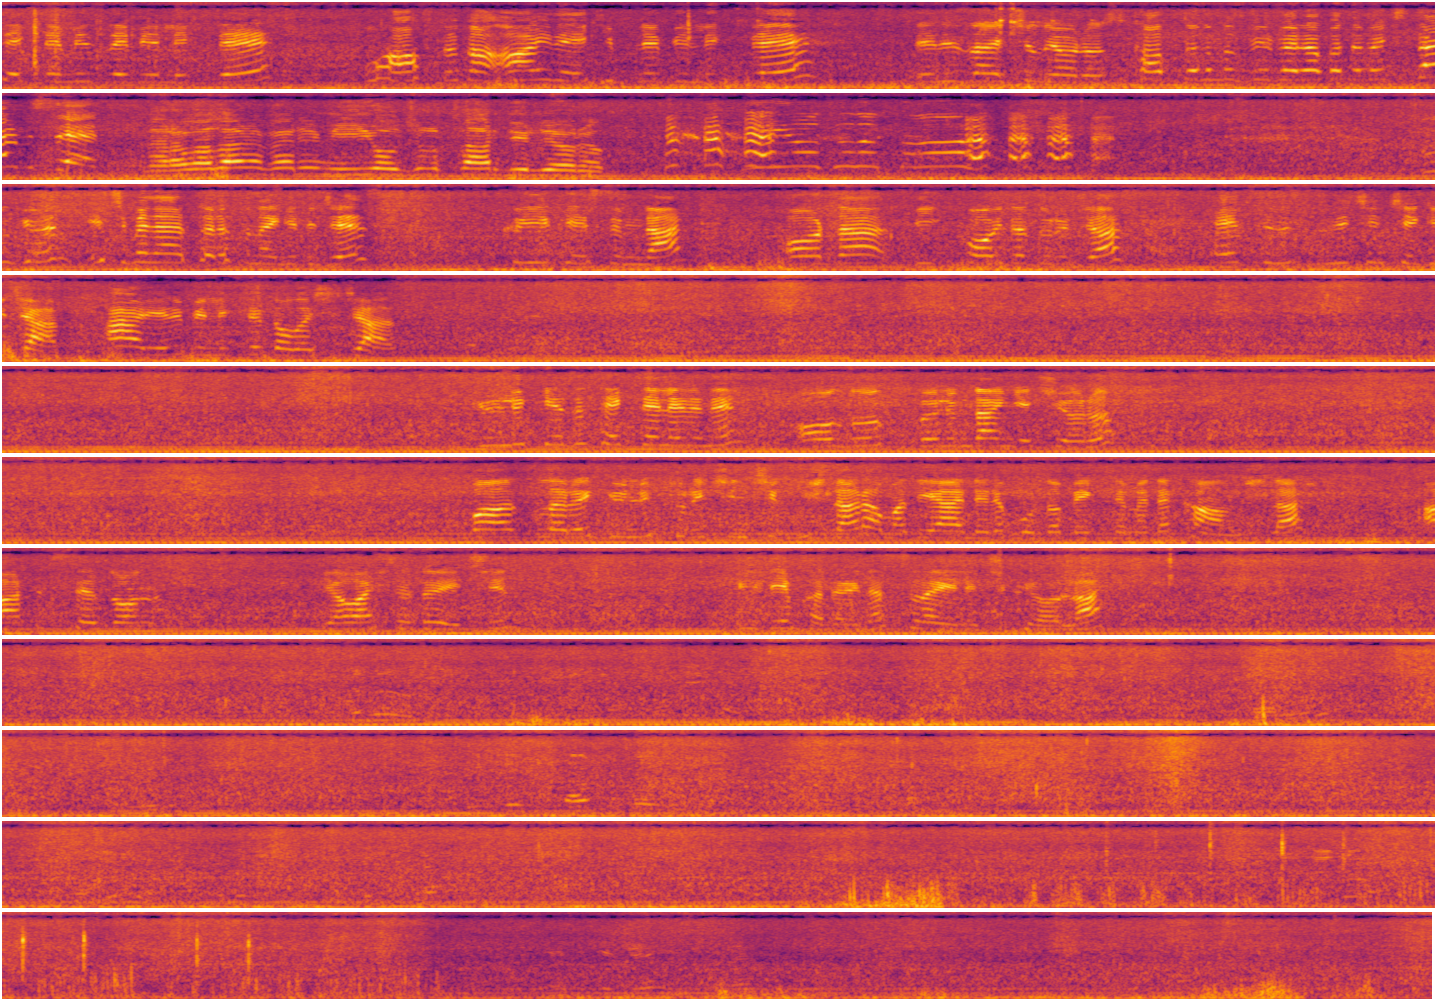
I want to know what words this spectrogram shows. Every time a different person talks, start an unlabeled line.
teknemizle birlikte. Bu hafta da aynı ekiple birlikte denize açılıyoruz. Kaptanımız bir merhaba demek ister misin?
Merhabalar efendim, iyi yolculuklar diliyorum.
İyi yolculuklar. Bugün İçmeler tarafına gideceğiz. Kıyı kesimden. Orada bir koyda duracağız. Hepsini sizin için çekeceğim. Her yeri birlikte dolaşacağız. Günlük gezi teknelerinin bölümden geçiyoruz. Bazıları günlük tur için çıkmışlar ama diğerleri burada beklemede kalmışlar. Artık sezon yavaşladığı için bildiğim kadarıyla sırayla çıkıyorlar.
